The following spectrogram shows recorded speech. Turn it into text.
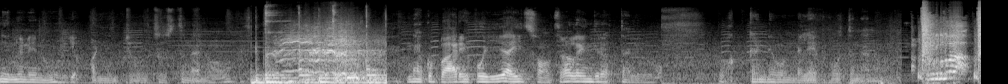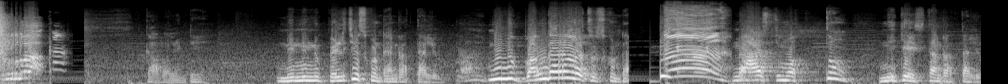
నిన్ను నేను ఎప్పటి నుంచో చూస్తున్నాను. నాకు భార్య పోయి ఐదు సంవత్సరాలు అయింది రత్తాలు ఒక్కడనే ఉండలేకపోతున్నాను. కావాలంటే నేను నిన్ను పెళ్ళి చేసుకుంటాను రత్తాలు నిన్ను బంగారంలో చూసుకుంటాను నా ఆస్తి మొత్తం నీకే ఇస్తాను రత్తాలు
